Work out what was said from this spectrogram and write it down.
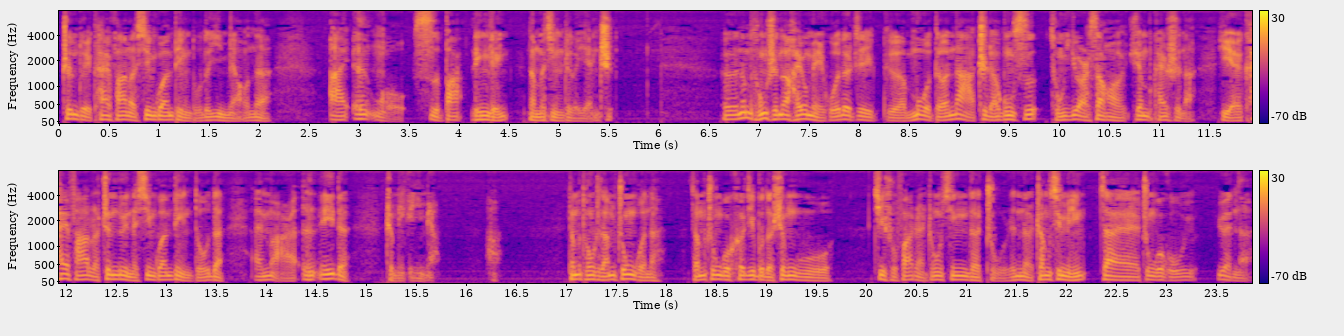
针对开发了新冠病毒的疫苗呢。INO 四八零零，那么进行这个研制。呃，那么同时呢，还有美国的这个莫德纳治疗公司，从一月二三号宣布开始呢，也开发了针对呢新冠病毒的 mRNA 的这么一个疫苗。那么同时咱们中国呢，咱们中国科技部的生物技术发展中心的主任呢张新明，在中国国务院呢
